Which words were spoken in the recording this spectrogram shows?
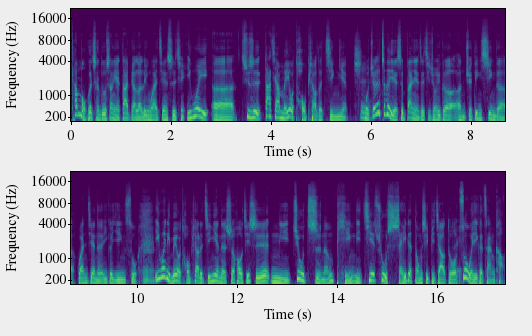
他某个程度上也代表了另外一件事情，因为呃，就是大家没有投票的经验，是。我觉得这个也是扮演这其中一个嗯决定性的关键的一个因素。嗯，因为你没有投票的经验的时候，其实你就只能凭你接触谁的东西比较多作为一个参考。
